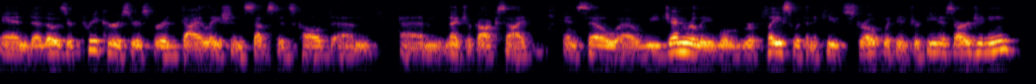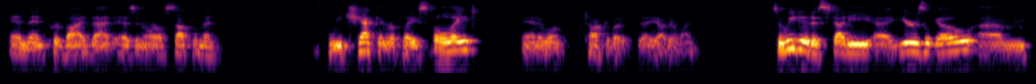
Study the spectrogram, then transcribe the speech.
and uh, those are precursors for a dilation substance called um, um, nitric oxide. And so uh, we generally will replace with an acute stroke with intravenous arginine and then provide that as an oral supplement. We check and replace folate, and I won't talk about the other one. So we did a study uh, years ago. Um,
